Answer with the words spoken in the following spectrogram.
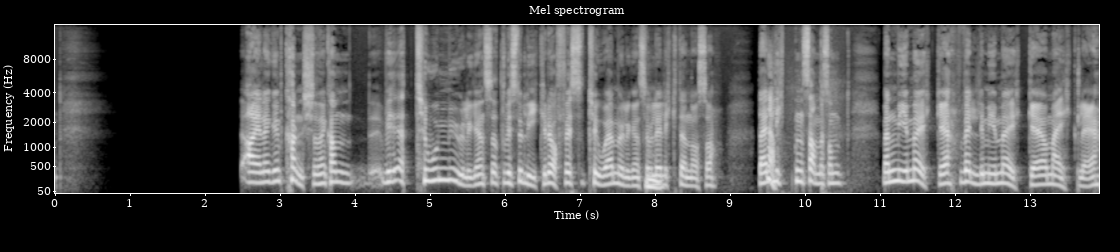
Av en eller annen grunn, kanskje den kan Jeg tror muligens at hvis du liker The Office, så tror jeg muligens du ville likt denne også. Det er litt den samme sånn Men mye mørke. Veldig mye mørke og merkelige.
